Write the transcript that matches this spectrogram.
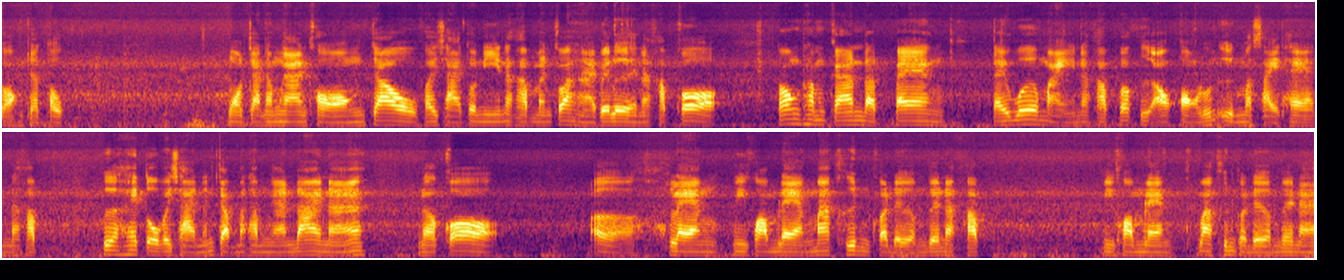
กล้องจะตก หมดการทำงานของเจ้าไฟฉายตัวนี้นะครับ มันก็หายไปเลยนะครับ ก็ต้องทำการดัดแปลงไดเวอร์ใหม่นะครับ ก็คือเอาของรุ่นอื่นมาใส่แทนนะครับ เพื่อให้ตัวไฟฉายนั้นกลับมาทำงานได้นะ แล้วก็แรงมีความแรงมากขึ้นกว่าเดิมด้วยนะครับ มีความแรงมากขึ้นกว่าเดิมด้วยนะ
